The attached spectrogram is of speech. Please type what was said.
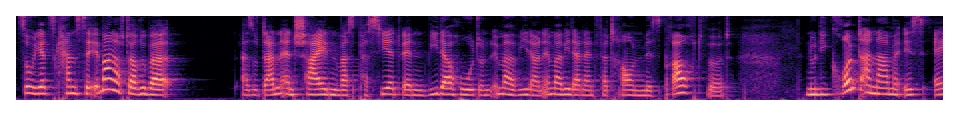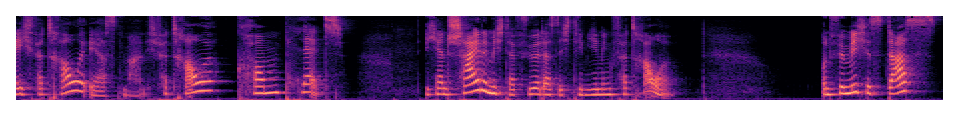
So, jetzt kannst du immer noch darüber, also dann entscheiden, was passiert, wenn wiederholt und immer wieder und immer wieder dein Vertrauen missbraucht wird. Nur die Grundannahme ist, ey, ich vertraue erstmal. Ich vertraue komplett. Ich entscheide mich dafür, dass ich demjenigen vertraue. Und für mich ist das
